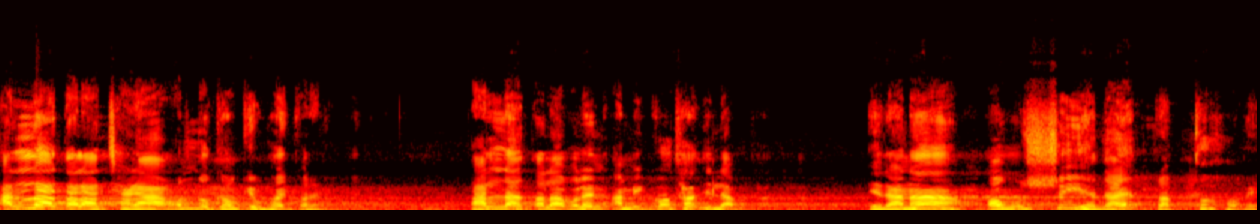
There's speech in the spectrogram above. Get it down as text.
আল্লাহ তালা ছাড়া অন্য কাউকে ভয় করে না। আল্লাহ তালা বলেন, আমি কথা দিলাম। এরা না অবশ্যই হেদায়ত প্রাপ্ত হবে।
